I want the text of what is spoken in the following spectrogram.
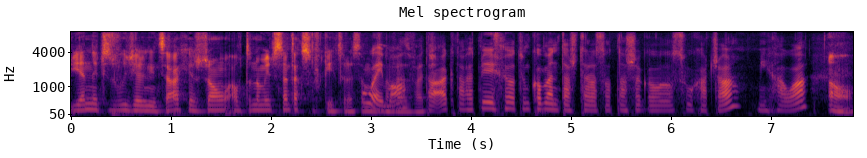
jednej czy dwóch dzielnicach jeżdżą autonomiczne taksówki, które są Waymo, można wezwać. Tak, nawet mieliśmy o tym komentarz teraz od naszego słuchacza, Michała. O.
